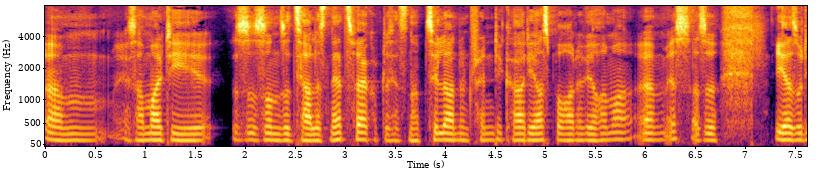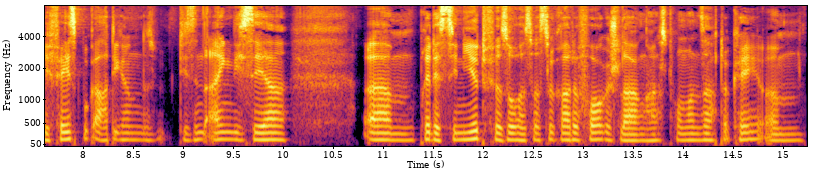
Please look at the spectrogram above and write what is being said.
ähm, ich sag mal, die, es ist so ein soziales Netzwerk, ob das jetzt ein Hubzilla, ein Friendica, Diaspora oder wie auch immer ähm, ist. Also eher so die Facebook-artigen, die sind eigentlich sehr ähm, prädestiniert für sowas, was du gerade vorgeschlagen hast, wo man sagt, okay, ähm,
